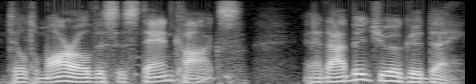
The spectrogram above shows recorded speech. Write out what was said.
Until tomorrow, this is Stan Cox, and I bid you a good day.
